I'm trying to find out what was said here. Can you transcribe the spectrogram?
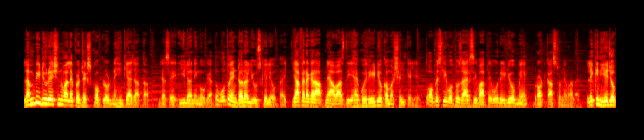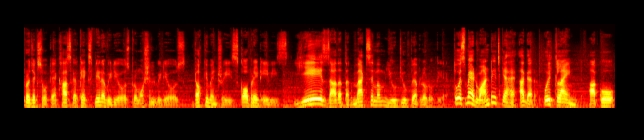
लंबी ड्यूरेशन वाले प्रोजेक्ट्स को अपलोड नहीं किया जाता, जैसे ई लर्निंग हो गया तो वो तो इंटरनल यूज़ के लिए होता है। या फिर अगर आपने आवाज़ दी है कोई रेडियो कमर्शियल के लिए तो ऑब्वियसली वो तो ज़ाहिर सी बात है, वो रेडियो में ब्रॉडकास्ट होने वाला है। लेकिन ये जो प्रोजेक्ट्स होते हैं, खास करके explainer videos promotional videos documentaries corporate AVs ये ज़्यादातर ज़्यादातर मैक्सिमम यूट्यूब पे अपलोड होती है। तो इसमें एडवांटेज क्या है? अगर कोई क्लाइंट आपको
